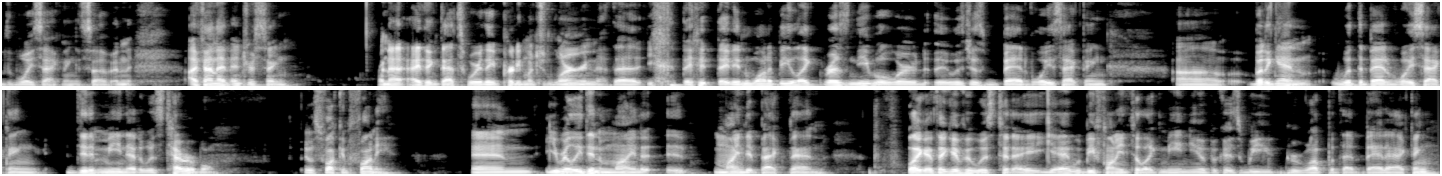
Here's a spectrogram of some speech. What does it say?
the voice acting and stuff, and I found that interesting. And I, think that's where they pretty much learned that they they didn't want to be like Resident Evil, where it was just bad voice acting. Uh, but again, with the bad voice acting, didn't mean that it was terrible. It was fucking funny and you really didn't mind it, it mind it back then like i think if it was today yeah it would be funny to like me and you because we grew up with that bad acting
